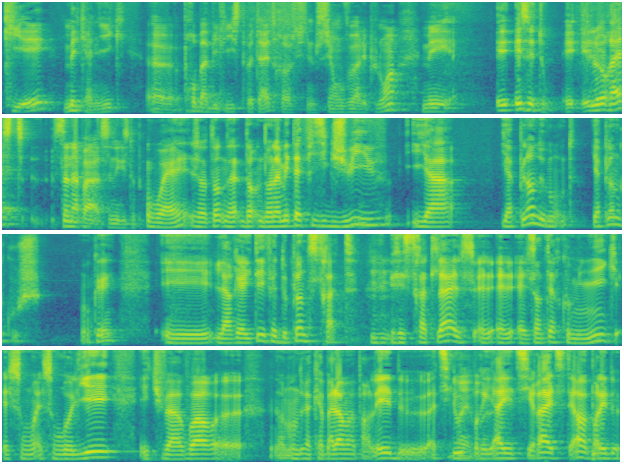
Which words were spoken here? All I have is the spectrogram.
qui est mécanique, probabiliste peut-être, si, on veut aller plus loin, mais et, c'est tout. Et, le reste, ça n'a pas, ça n'existe pas. Ouais, j'entends. Dans, la métaphysique juive, il y a, il y a plein de mondes, il y a plein de couches. Ok? Et la réalité est faite de plein de strates. Mhm. Et ces strates-là, elles, elles, intercommuniquent, elles sont, elles sont reliées. Et tu vas avoir, euh, dans le monde de la Kabbalah, on va parler de Hatzilut, Bria, Yetzira, etc. On va parler de,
